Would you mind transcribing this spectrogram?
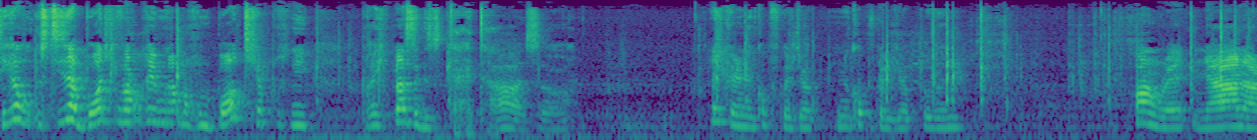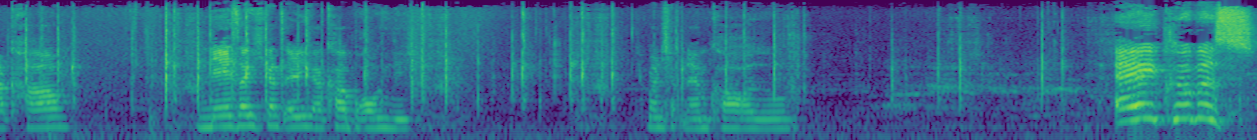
Digga, wo ist dieser Bot? Hier war doch eben gerade noch ein Bot. Ich habe doch die Brechblase gesehen. Da, ist er. Ich kann den Kopfgeldjagd, eine Kopfgeldjagd beginnen. On Red. Na, na, K. Nee, sag ich ganz ehrlich, AK brauche ich nicht. Ich meine, ich habe eine MK, also. Ey, Kürbis!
